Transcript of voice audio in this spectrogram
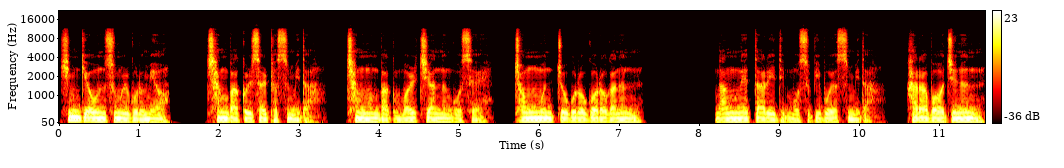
힘겨운 숨을 고르며 창밖을 살폈습니다. 창문 밖 멀지 않는 곳에 정문 쪽으로 걸어가는 막내딸의 뒷모습이 보였습니다. 할아버지는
